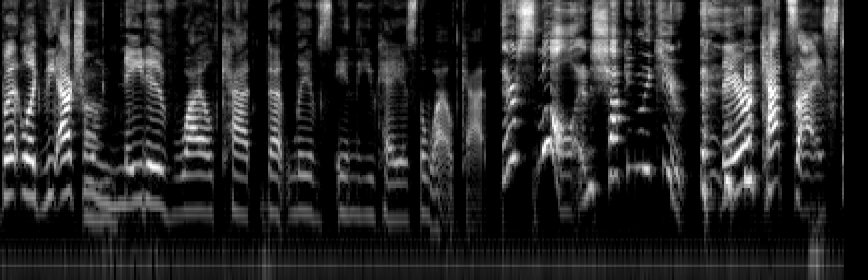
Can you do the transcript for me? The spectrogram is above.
but like the actual Um, native wildcat that lives in the UK is the wildcat. They're small and shockingly cute. They're cat sized.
